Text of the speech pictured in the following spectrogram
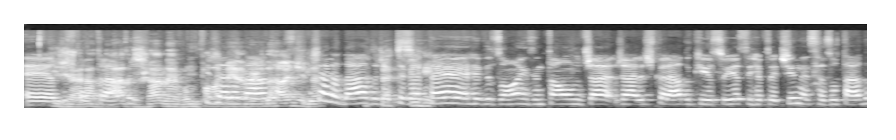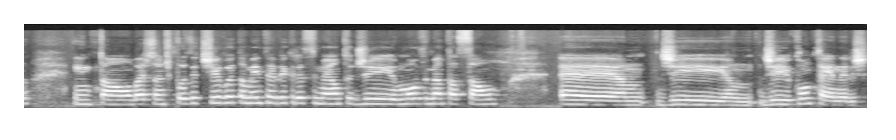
É, que já era dado, já, né? Vamos falar bem a dado, verdade, né? já era dado, já teve até revisões, então já, já era esperado que isso ia se refletir nesse resultado. Então, bastante positivo e também teve crescimento de movimentação é, de, de containers.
